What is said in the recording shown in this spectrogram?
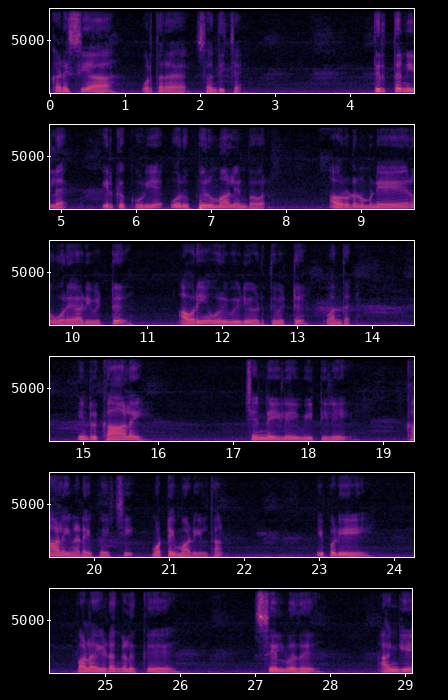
கடைசியாக ஒருத்தரை சந்தித்தேன் திருத்தணியில் இருக்கக்கூடிய ஒரு பெருமாள் என்பவர். அவருடன் ரொம்ப நேரம் உரையாடி விட்டு அவரையும் ஒரு வீடியோ எடுத்துவிட்டு வந்தேன். இன்று காலை சென்னையிலே வீட்டிலே காலை நடைப்பயிற்சி மொட்டை மாடியில்தான். இப்படி பல இடங்களுக்கு செல்வது அங்கே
